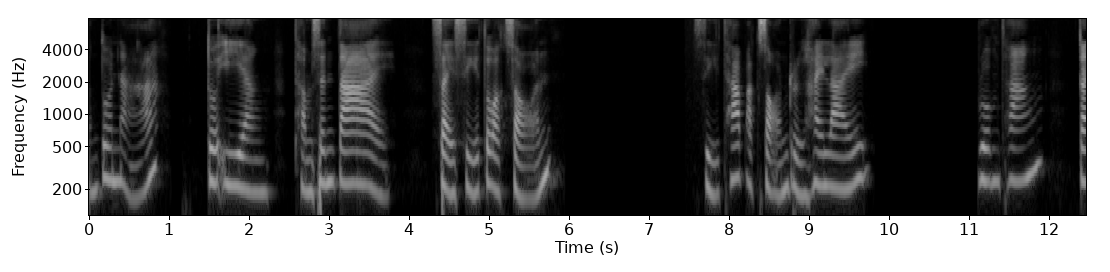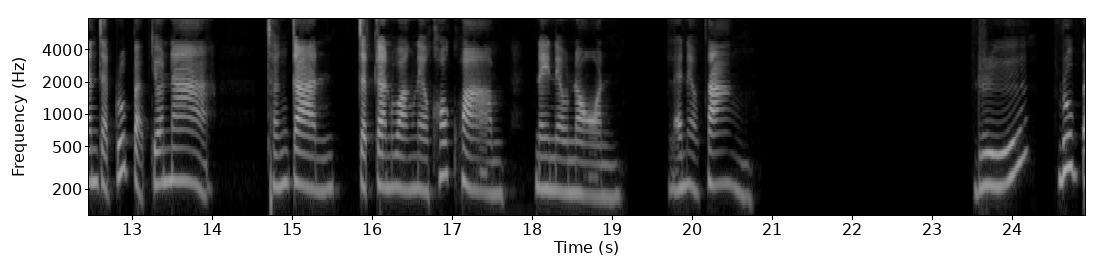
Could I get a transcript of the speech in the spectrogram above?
รตัวหนา ตัวเอียงทำเส้นใต้ ใส่สีตัวอักษร สีทาบอักษรหรือไฮไลท์ รวมทั้งการจัดรูปแบบย่อหน้า ทั้งการจัดการวางแนวข้อความในแนวนอน และแนวตั้ง หรือรูปแบ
